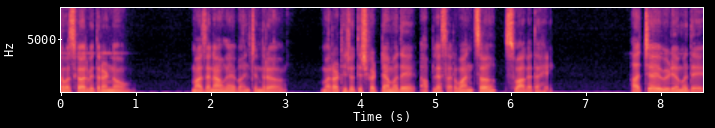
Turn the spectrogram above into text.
नमस्कार मित्रांनो. माझं नाव आहे भालचंद्र. मराठी ज्योतिष कट्ट्यामध्ये आपल्या सर्वांचं स्वागत आहे. आजच्या या व्हिडिओमध्ये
